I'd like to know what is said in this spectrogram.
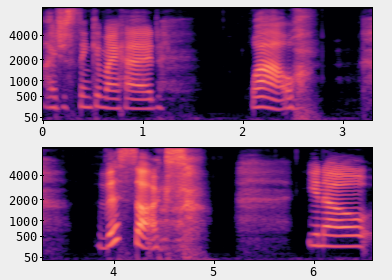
I just think in my head, wow, this sucks. you know,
